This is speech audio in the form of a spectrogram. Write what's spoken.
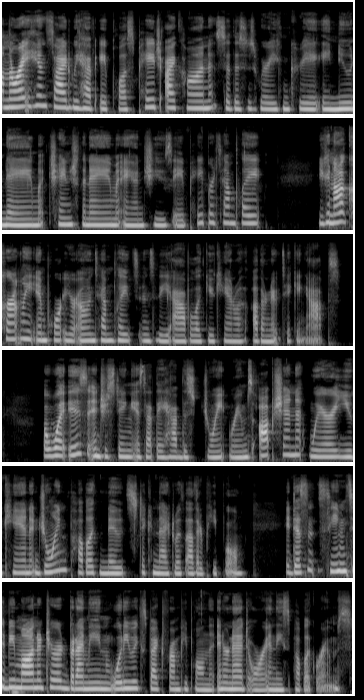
On the right hand side, we have a plus page icon. So, this is where you can create a new name, change the name, and choose a paper template. You cannot currently import your own templates into the app like you can with other note taking apps. But what is interesting is that they have this joint rooms option where you can join public notes to connect with other people. It doesn't seem to be monitored, but I mean, what do you expect from people on the internet or in these public rooms?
